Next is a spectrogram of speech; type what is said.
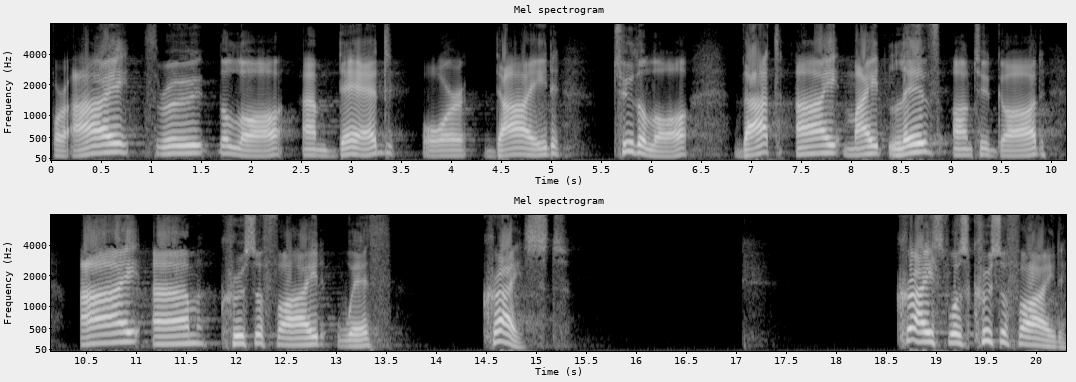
For I, through the law, am dead or died to the law, that I might live unto God I am crucified with Christ. Christ was crucified.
